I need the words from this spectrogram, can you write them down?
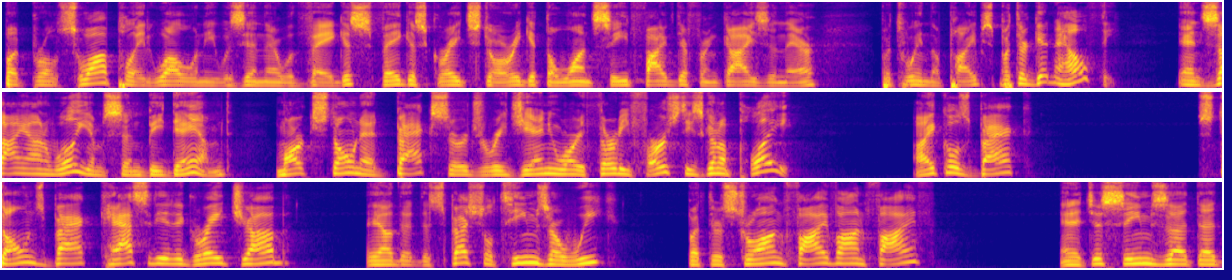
But Brossoit played well when he was in there with Vegas. Vegas, great story. Get the one seed, five different guys in there between the pipes, but they're getting healthy. And Zion Williamson, be damned. Mark Stone had back surgery January 31st. He's going to play. Eichel's back. Stone's back. Cassidy did a great job. You know, the, the special teams are weak, but they're strong five on five. And it just seems that, that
